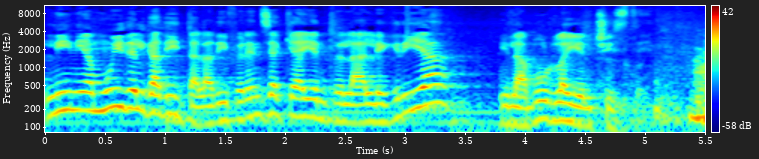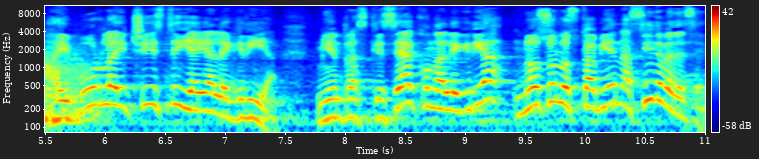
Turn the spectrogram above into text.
línea muy delgadita, la diferencia que hay entre la alegría y la burla y el chiste. Hay burla y chiste y hay alegría. Mientras que sea con alegría, no solo está bien, así debe de ser.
